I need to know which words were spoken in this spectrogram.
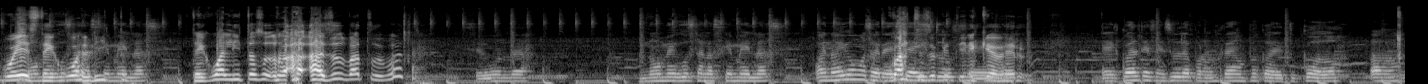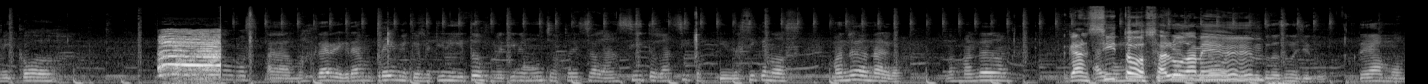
Güey, no está me gustan las igualito. gemelas. Está igualito a esos, a esos vatos, what? Segunda, no me gustan las gemelas. Bueno, hoy vamos a agradecer a ¿Eso qué YouTube, tiene eh, que ver? El cual te censura por mostrar un poco de tu codo. Ah, mi codo. Vamos a mostrar el gran premio que me tiene YouTube. Me tiene mucho aprecio a Gansito, Gansito. Y así que nos mandaron algo. Nos mandaron. especial. salúdame. Te amo.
